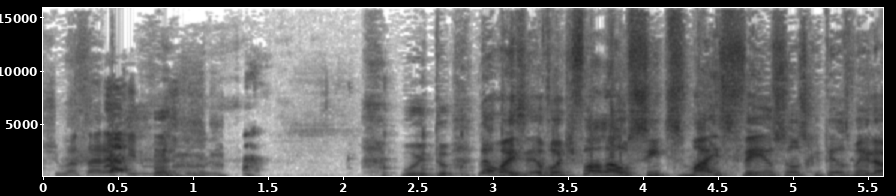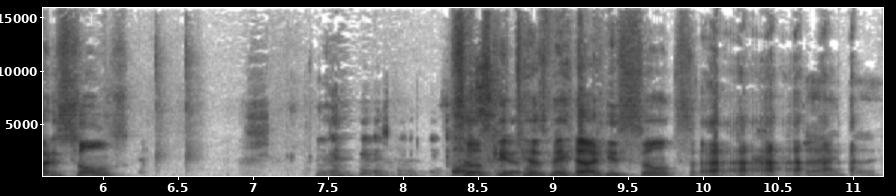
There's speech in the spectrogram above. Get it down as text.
Chegou a estar aqui no meu estúdio. Muito. Não, mas eu vou te falar, os synths mais feios são os que têm os melhores sons. são os que ser. têm os melhores sons. Tem, tem.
